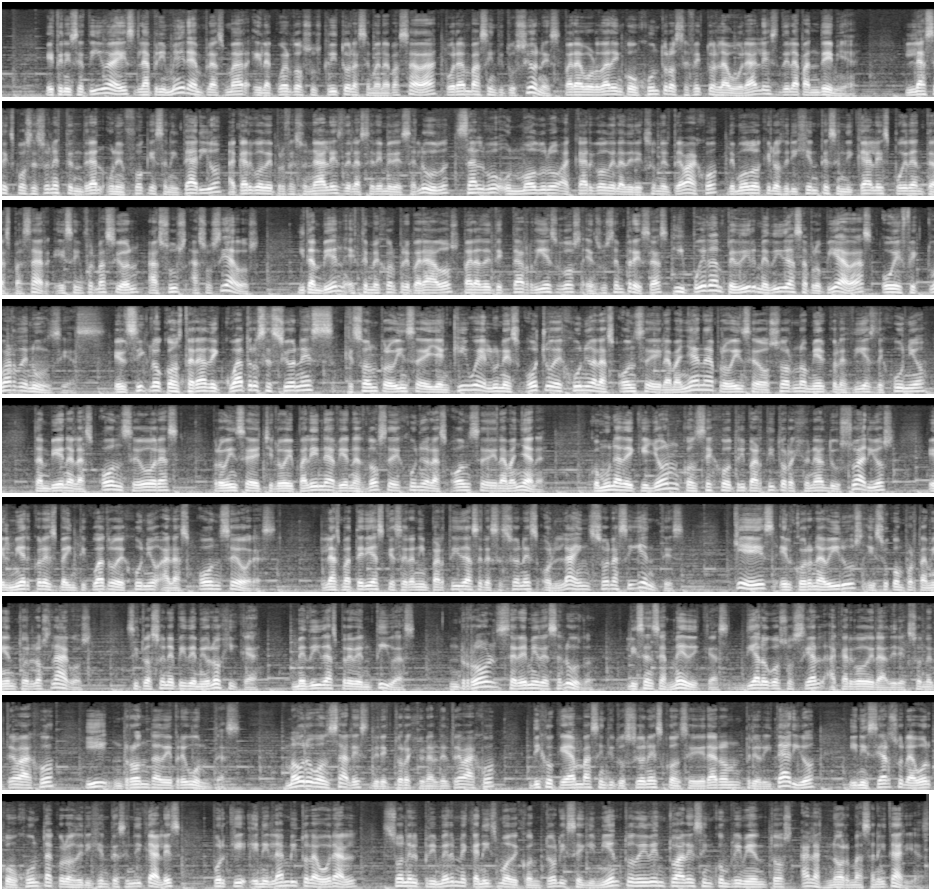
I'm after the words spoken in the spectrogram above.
Esta iniciativa es la primera en plasmar el acuerdo suscrito la semana pasada por ambas instituciones para abordar en conjunto los efectos laborales de la pandemia. Las exposiciones tendrán un enfoque sanitario a cargo de profesionales de la CRM de Salud, salvo un módulo a cargo de la Dirección del Trabajo, de modo que los dirigentes sindicales puedan traspasar esa información a sus asociados y también estén mejor preparados para detectar riesgos en sus empresas y puedan pedir medidas apropiadas o efectuar denuncias. El ciclo constará de cuatro sesiones que son provincia de Yanquihue el lunes 8 de junio a las 11 de la mañana, provincia de Osorno miércoles 10 de junio, también a las 11 horas, provincia de Chiloé y Palena, viernes 12 de junio a las 11 de la mañana. Comuna de Quillón, Consejo Tripartito Regional de Usuarios, el miércoles 24 de junio a las 11 horas. Las materias que serán impartidas en las sesiones online son las siguientes. ¿Qué es el coronavirus y su comportamiento en los lagos? Situación epidemiológica, medidas preventivas, rol Ceremi de Salud, licencias médicas, diálogo social a cargo de la Dirección del Trabajo y ronda de preguntas. Mauro González, director regional del Trabajo, dijo que ambas instituciones consideraron prioritario iniciar su labor conjunta con los dirigentes sindicales porque en el ámbito laboral son el primer mecanismo de control y seguimiento de eventuales incumplimientos a las normas sanitarias.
